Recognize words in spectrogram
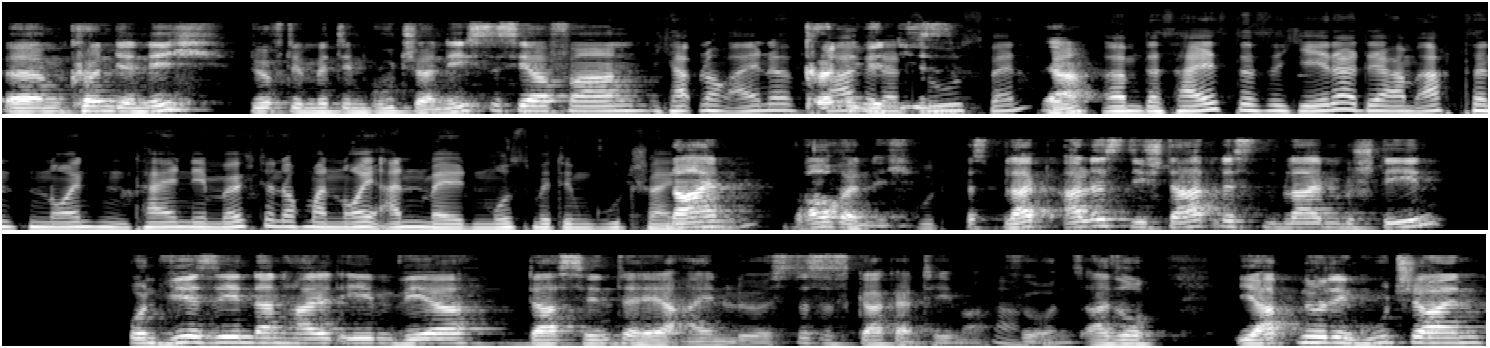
Ähm, könnt ihr nicht, dürft ihr mit dem Gutschein nächstes Jahr fahren. Ich habe noch eine Frage dazu, diese, Sven. Ja? Ähm, das heißt, dass sich jeder, der am 18.09. teilnehmen möchte, nochmal neu anmelden muss mit dem Gutschein. Nein, braucht er nicht. Gut. Es bleibt alles, die Startlisten bleiben bestehen und wir sehen dann halt eben, wer das hinterher einlöst. Das ist gar kein Thema ah. für uns. Also ihr habt nur den Gutschein,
